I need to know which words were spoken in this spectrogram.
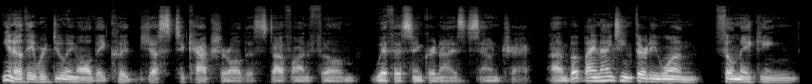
You know, they were doing all they could just to capture all this stuff on film with a synchronized soundtrack. Um, but by 1931, filmmaking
